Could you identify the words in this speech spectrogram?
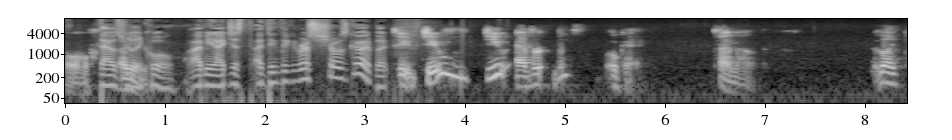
oh, that was I really mean, cool. I mean, I just I think the rest of the show was good, but do, do you do you ever okay time out like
